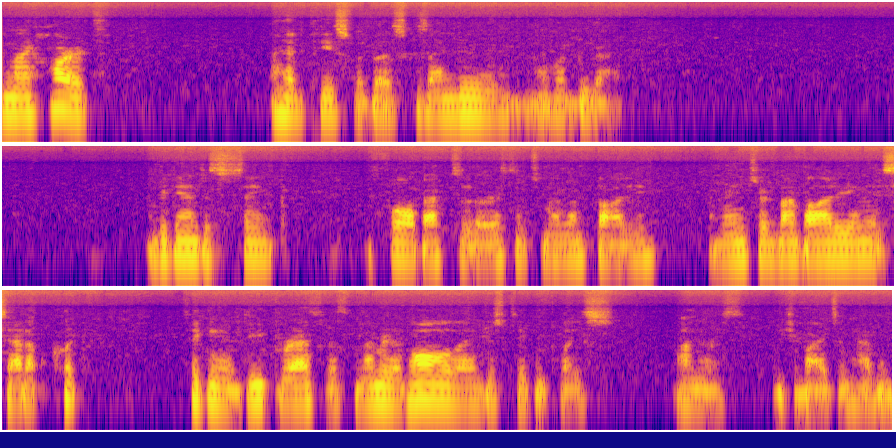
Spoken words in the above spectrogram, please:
In my heart, I had peace with this because I knew I would be back. I began to sink and fall back to the earth into my limp body. I entered my body and it sat up quick, taking a deep breath with memory of all that had just taken place on earth, which abides in heaven.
